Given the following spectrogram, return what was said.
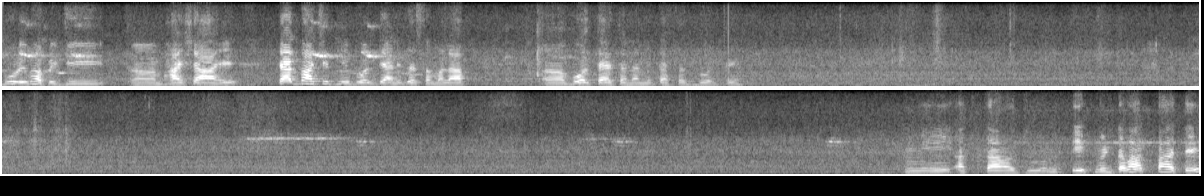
भोळी भाभी जी भाषा आहे. त्याच भाषेत मी बोलते आणि जसं मला बोलता येतं ना मी तसंच बोलते. मी आत्ता अजून एक मिनटं वाट पाहते.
